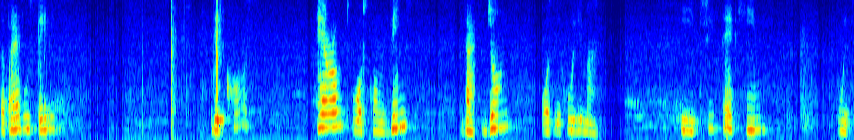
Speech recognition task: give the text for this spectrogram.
the Bible says, because Herod was convinced that John was a holy man, he treated him with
